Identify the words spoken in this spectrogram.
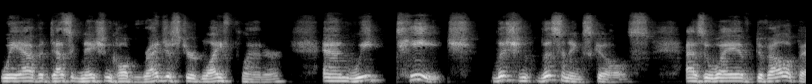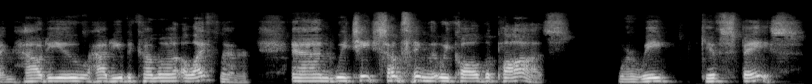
We have a designation called registered life planner, and we teach listen, listening skills as a way of developing how do you how do you become a, a life planner and we teach something that we call the pause where we give space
